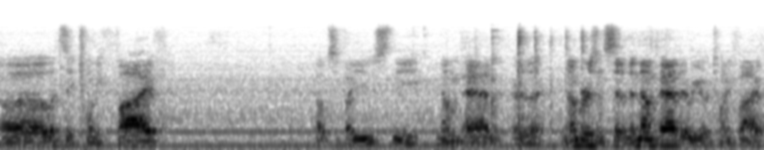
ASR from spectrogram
uh, let's say 25. Helps if I use the numpad, or the numbers instead of the numpad. There we go, 25.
